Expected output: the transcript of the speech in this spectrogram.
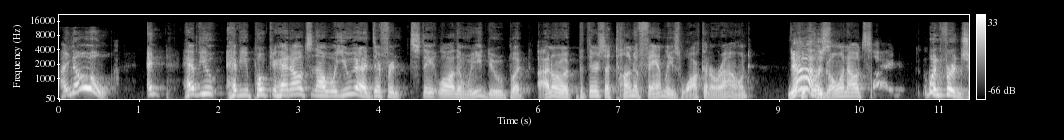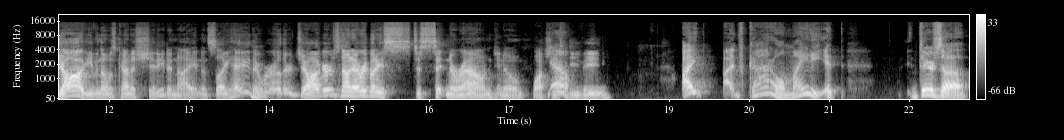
I know. And have you have you poked your head out now? Well, you got a different state law than we do, but I don't know. But there's a ton of families walking around. Yeah, People are going outside. went for a jog, even though it was kind of shitty tonight. And it's like, hey, there mm. were other joggers. Not everybody's just sitting around, you know, watching Yeah. TV. I I've God Almighty. It there's a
